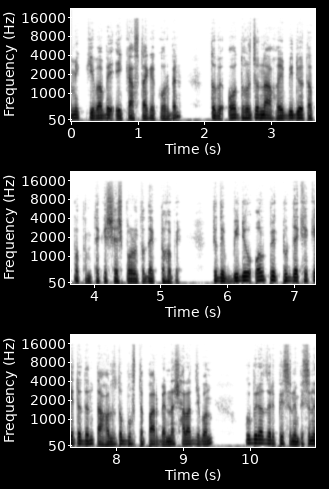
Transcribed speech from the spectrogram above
আমি কীভাবে এই কাজটাকে করবেন। তবে অধৈর্য না হয়ে ভিডিওটা প্রথম থেকে শেষ পর্যন্ত দেখতে হবে। যদি ভিডিও অল্প একটু দেখে কেটে দেন, তাহলে তো বুঝতে পারবেন না, সারা জীবন কবিরাজের পিছনে পিছনে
